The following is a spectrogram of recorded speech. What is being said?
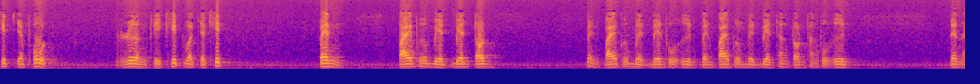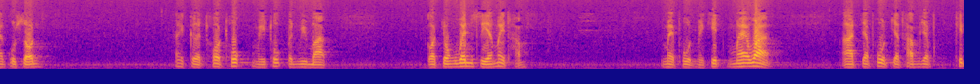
คิดจะพูด เรื่องที่คิดว่าจะคิด เป็นไปเพื่อเบียดเบียนตน เป็นไปเพื่อเบียดเบียนผู้อื่น เป็นไปเพื่อเบียดเบียนทั้งตนทั้งผู้อื่น เป็นอกุศล ให้เกิดโทษทุกข์มีทุกข์เป็นวิบาก ก็จงเว้นเสียไม่ทำไม่พูดไม่คิด แม้ว่าอาจจะพูดจะทำจะคิด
